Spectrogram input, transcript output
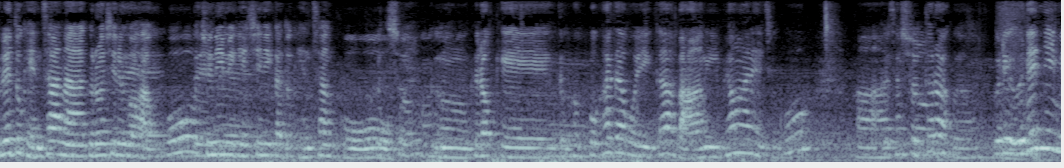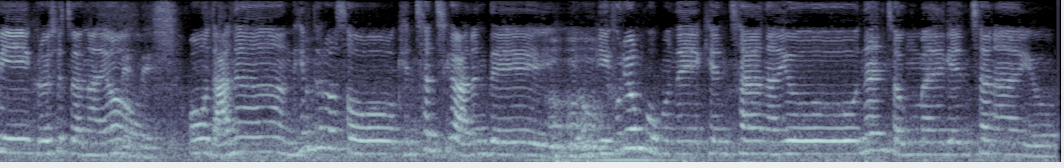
그래도 괜찮아 그러시는 네. 것 같고 네. 주님이 계시니까 또 괜찮고 그쵸. 음, 그렇게 또 극복하다 보니까 마음이 평안해지고 아, 참 그쵸. 좋더라고요. 우리 은혜님이 그러셨잖아요. 네, 네. 어, 나는 힘들어서 괜찮지가 않은데, 어, 어, 어. 여기 후렴 부분에 괜찮아요. 난 정말 괜찮아요.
